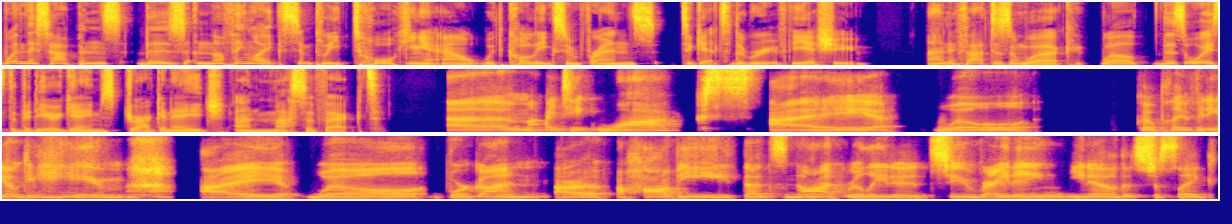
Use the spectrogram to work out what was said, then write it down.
When this happens, there's nothing like simply talking it out with colleagues and friends to get to the root of the issue. And if that doesn't work, well, there's always the video games Dragon Age and Mass Effect. Um, I take walks. I will go play a video game. I will work on a, a, hobby that's not related to writing, you know, that's just like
